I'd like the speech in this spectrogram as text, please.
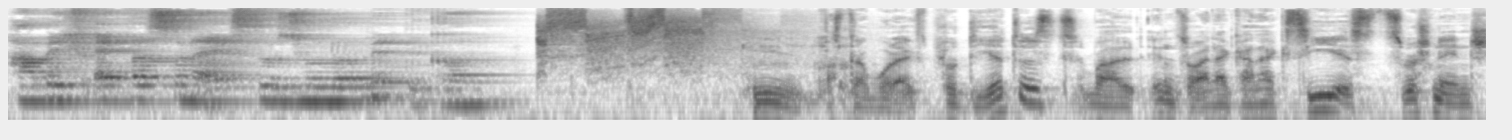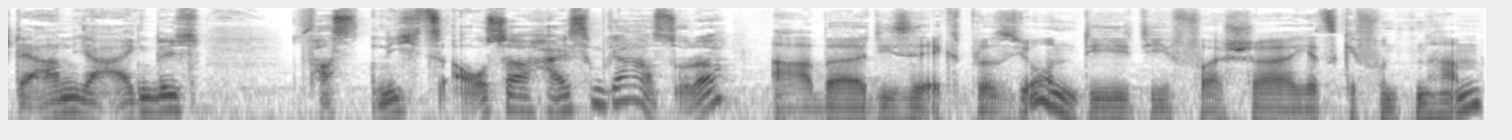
habe ich etwas von der Explosion dort mitbekommen. Hm, was da wohl explodiert ist, weil in so einer Galaxie ist zwischen den Sternen ja eigentlich fast nichts außer heißem Gas, oder? Aber diese Explosion, die die Forscher jetzt gefunden haben,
